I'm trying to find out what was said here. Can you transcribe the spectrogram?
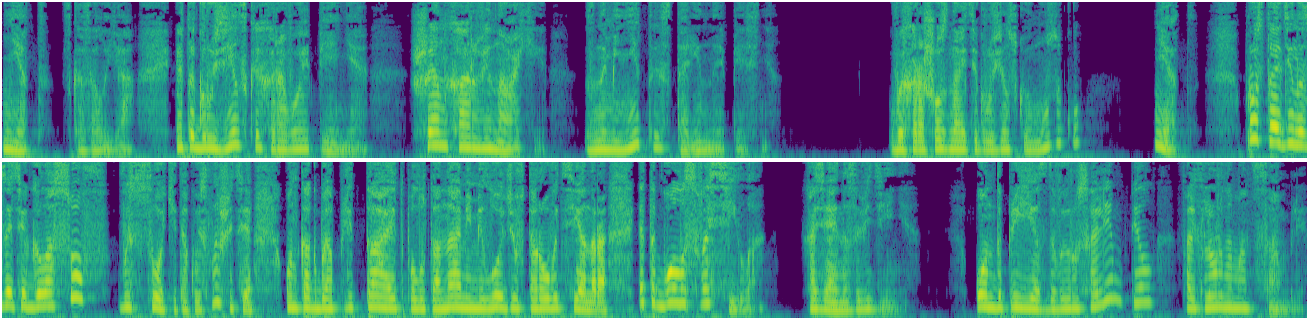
«Нет», — сказала я, — «это грузинское хоровое пение, Шенхар-Винахи, знаменитая старинная песня». «Вы хорошо знаете грузинскую музыку?» «Нет, просто один из этих голосов, высокий такой, слышите, он как бы оплетает полутонами мелодию второго тенора. Это голос Васила, хозяина заведения. Он до приезда в Иерусалим пел в фольклорном ансамбле.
